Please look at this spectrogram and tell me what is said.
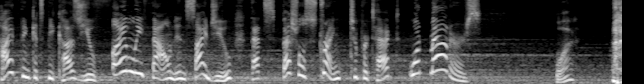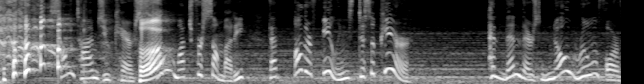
I think it's because you finally found inside you that special strength to protect what matters. What? Sometimes you care Huh? so much for somebody that other feelings disappear. And then there's no room for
